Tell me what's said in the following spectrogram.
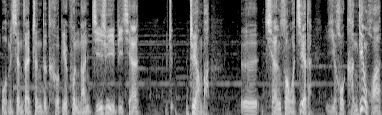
我们现在真的特别困难，急需一笔钱。这这样吧，呃，钱算我借的，以后肯定还。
